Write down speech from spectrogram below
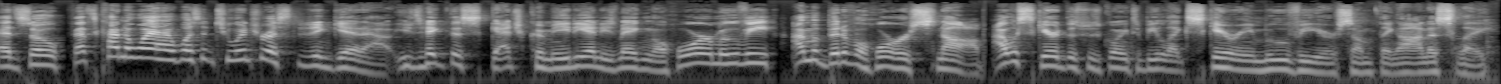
and so that's kind of why I wasn't too interested in Get Out. You take this sketch comedian, he's making a horror movie. I'm a bit of a horror snob. I was scared this was going to be like Scary Movie or something, honestly.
